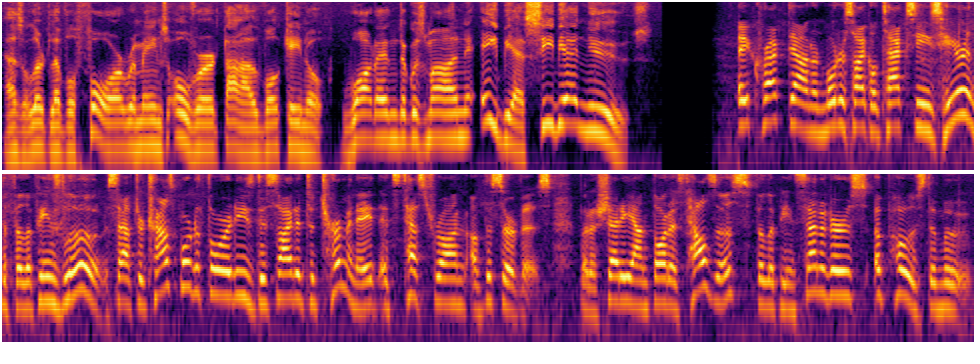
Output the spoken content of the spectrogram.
as alert level 4 remains over Taal volcano. Warren de Guzman, ABS-CBN News. A crackdown on motorcycle taxis here in the Philippines looms after transport authorities decided to terminate its test run of the service. But as Sherrie Ann Torres tells us, Philippine senators oppose the move.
